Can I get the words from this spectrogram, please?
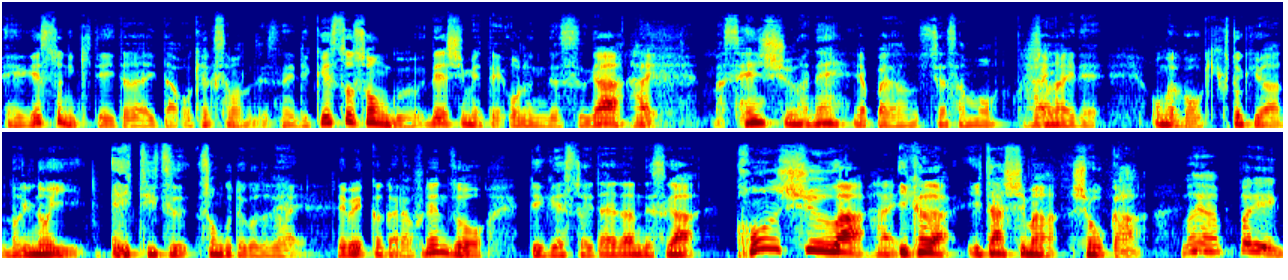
えーゲストに来ていただいたお客様のですね、リクエストソングで締めておるんですが、はい。まあ、先週はね、やっぱりあの土屋さんもはい車内で音楽を聴くときはノリのいい 80s ソングということで、はい。レベッカからフレンズをリクエストいただいたんですが、今週ははい。いかがいたしましょうか、まあやっぱり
